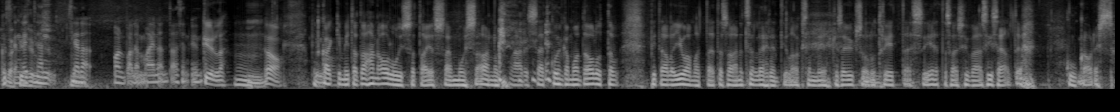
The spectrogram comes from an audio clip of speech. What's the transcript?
Koska kysymys. nythän Mm. On paljon mainontaa sen ympärillä. Kyllä, Mm. joo. Mutta kaikki mitataan oluissa tai jossain muissa annosmäärissä, että kuinka monta olutta pitää olla juomatta, että saa nyt sen lehden tilauksen, niin ehkä se yksi olut riittäisi siihen, että saisi hyvää sisältöä kuukaudessa.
